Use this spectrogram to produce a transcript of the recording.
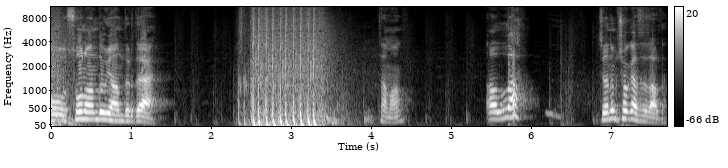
Oo son anda uyandırdı. Tamam. Allah! Canım çok az azaldı.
